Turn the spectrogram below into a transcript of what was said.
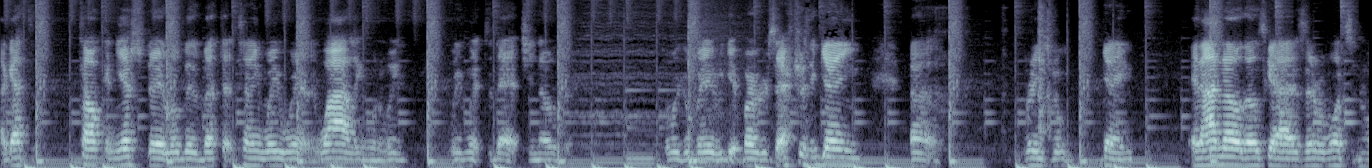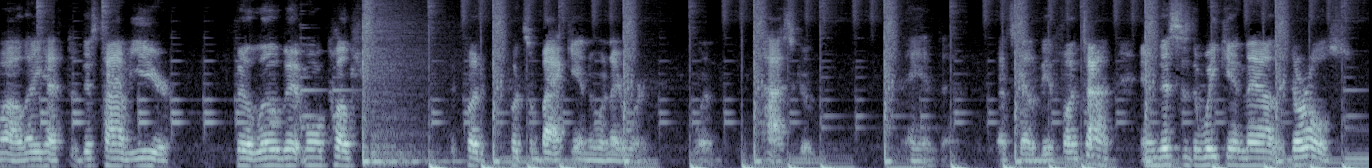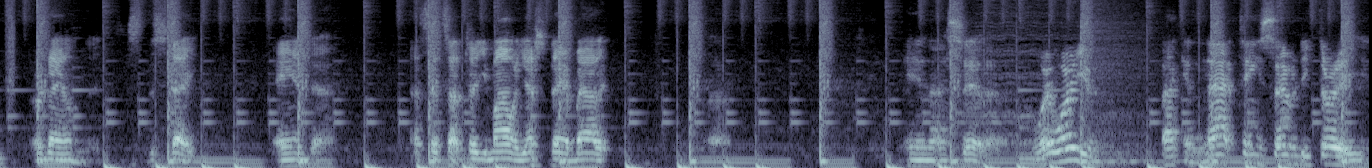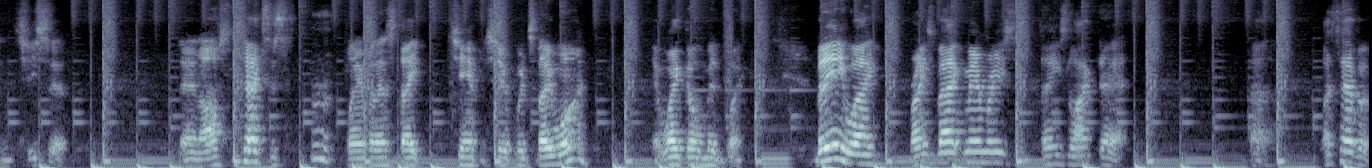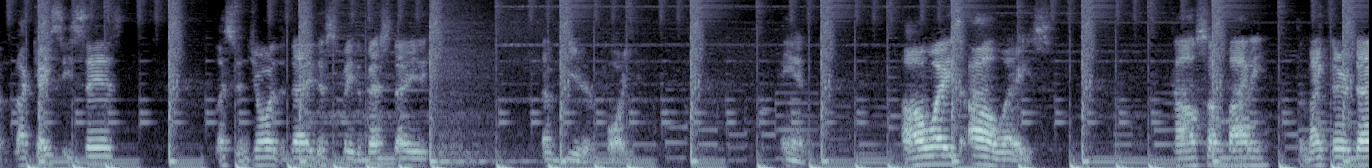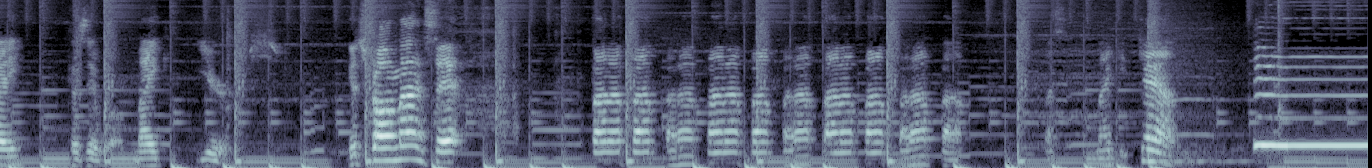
I got to talking yesterday a little bit about that team we went Wiley when we we went to that. You know, we're going to be able to get burgers after the game, uh, regional game. And I know those guys every once in a while they have to this time of year feel a little bit more closer put put some back in when they were in high school, and uh, that's got to be a fun time and this is the weekend now that girls are down the, the state. And uh, I said something to your mama yesterday about it. Uh, and I said, uh, Where were you back in 1973? And she said, in Austin, Texas, mm-hmm. playing for that state championship, which they won at Waco Midway. But anyway, brings back memories things like that. Uh, let's have a like Casey says. Let's enjoy the day. This will be the best day of year for you. And always, always call somebody to make their day because it will make yours. Good strong mindset. Let's make it count. Beep.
